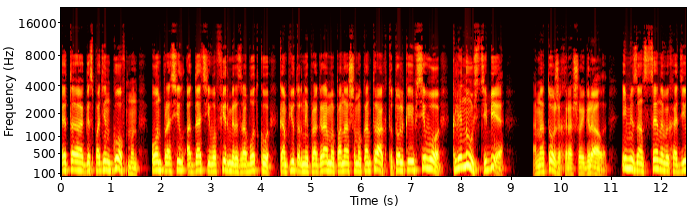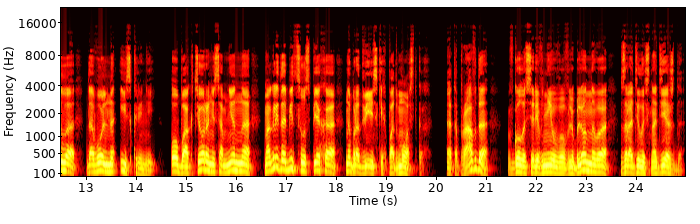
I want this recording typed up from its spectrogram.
«Это господин Гофман. Он просил отдать его фирме разработку компьютерной программы по нашему контракту, только и всего. Клянусь тебе!» Она тоже хорошо играла, и мизансцена выходила довольно искренней. Оба актера, несомненно, могли добиться успеха на бродвейских подмостках. «Это правда?» В голосе ревнивого влюбленного зародилась надежда.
